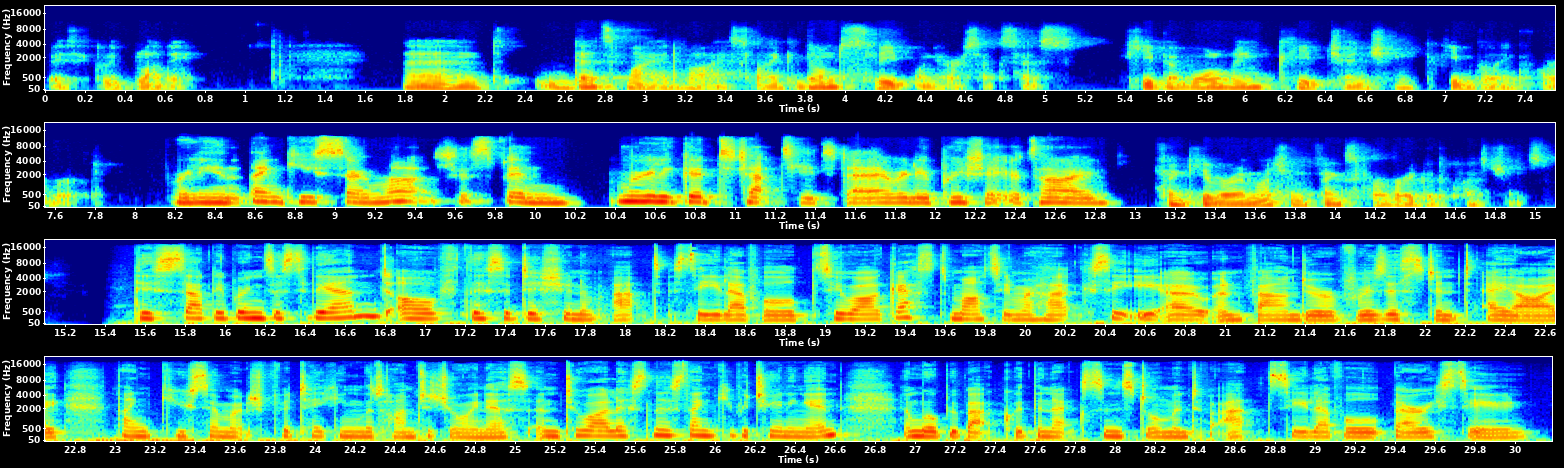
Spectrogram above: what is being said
basically bloody. And that's my advice. Like, don't sleep on your success. Keep evolving, keep changing, keep going forward. Brilliant. Thank you so much. It's been really good to chat to you today. I really appreciate your time. Thank you very much. And thanks for very good questions. This sadly brings us to the end of this edition of At Sea Level. To our guest, Martin Rehak, CEO and founder of Resistant AI, thank you so much for taking the time to join us. And to our listeners, thank you for tuning in. And we'll be back with the next instalment of At Sea Level very soon.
